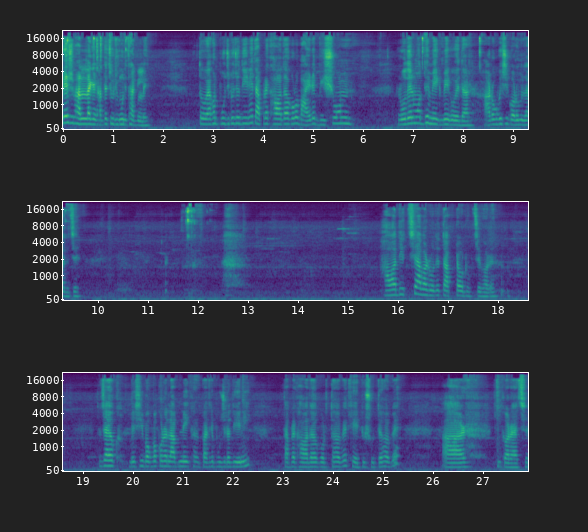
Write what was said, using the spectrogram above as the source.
বেশ ভালো লাগে হাতে চুড়িমুড়ি থাকলে। তো এখন পুজো টুজো দিয়ে নিয়ে তারপরে খাওয়া দাওয়া করব। বাইরে ভীষণ রোদের মধ্যে মেঘ মেঘ ওয়েদার আরও বেশি গরম লাগছে। হাওয়া দিচ্ছে, আবার রোদের তাপটাও ঢুকছে ঘরে। তো যাই হোক, বেশি বকবক করে লাভ নেই পাত্রে পুজোটা দিয়ে নিই। তারপরে খাওয়া দাওয়া করতে হবে, খেয়ে একটু শুতে হবে। আর কি করা আছে?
